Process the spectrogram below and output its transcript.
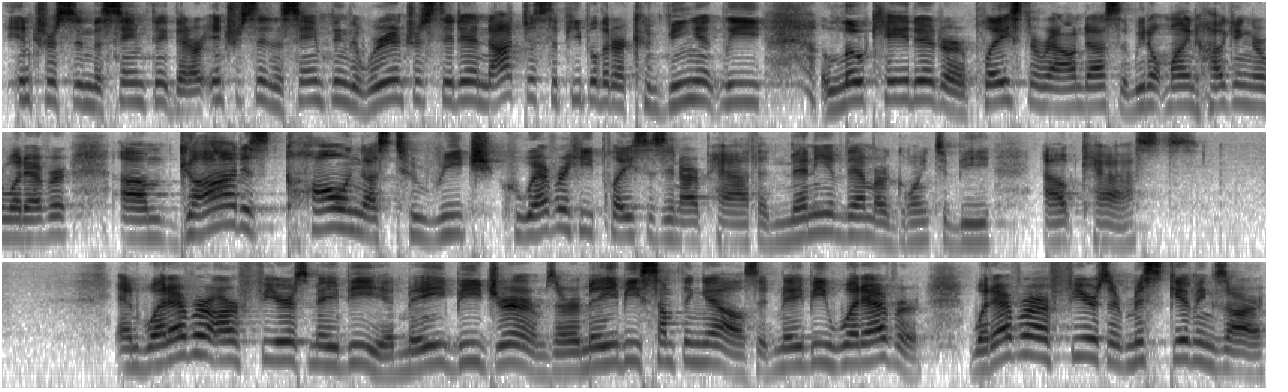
interested in the same thing, that are interested in the same thing that we're interested in, not just the people that are conveniently located or placed around us that we don't mind hugging or whatever. Um, God is calling us to reach whoever He places in our path, and many of them are going to be outcasts. And whatever our fears may be, it may be germs or it may be something else, it may be whatever, whatever our fears or misgivings are,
